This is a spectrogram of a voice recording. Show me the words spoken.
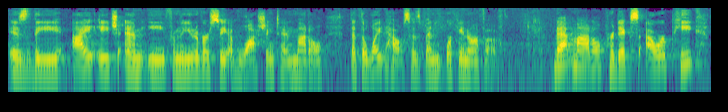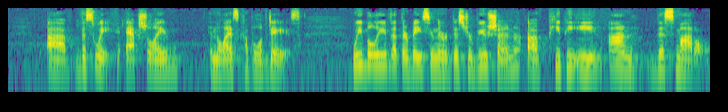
is the IHME from the University of Washington model that the White House has been working off of. That model predicts our peak uh, this week, actually, in the last couple of days. We believe that they're basing their distribution of PPE on this model.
